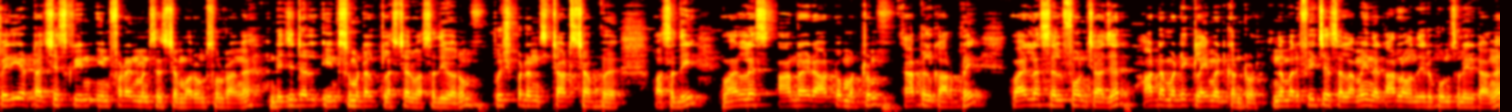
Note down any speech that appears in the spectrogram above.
பெரிய டச் ஸ்க்ரீன் இன்ஃபர்டைன்மெண்ட் சிஸ்டம் வரும்னு சொல்கிறாங்க டிஜிட்டல் இன்ஸ்ட்ருமெண்டல் கிளஸ்டர் வசதி வரும். புஷ் பட்டன் ஸ்டார்ட் ஸ்டாப் வசதி. வயர்லெஸ் ஆண்ட்ராய்டு ஆட்டோ மற்றும் Apple CarPlay wireless cellphone charger automatic climate control இந்த மாதிரி ஃபீச்சர்ஸ் எல்லாமே இந்த காரில் வந்து இருக்கும்னு சொல்லியிருக்காங்க.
